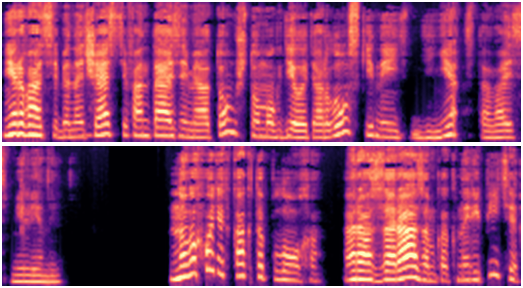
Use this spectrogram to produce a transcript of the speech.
не рвать себя на части фантазиями о том, что мог делать Орловский наедине, оставаясь с Миленой. Но выходит как-то плохо. Раз за разом, как на репите,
